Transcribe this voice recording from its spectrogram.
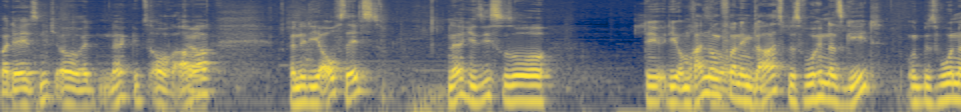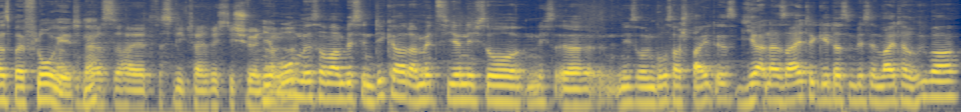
Bei der jetzt nicht, aber ne, gibt's auch. Aber Ja. wenn du die aufsetzt, ne, hier siehst du so die, die Umrandung So. von dem Glas, bis wohin das geht und bis wohin das bei Flo geht. Ne? Das, ist halt, das liegt halt richtig schön Hier an. oben ist noch mal ein bisschen dicker, damit es hier nicht so, nicht, äh, nicht so ein großer Spalt ist. Hier an der Seite geht das ein bisschen weiter rüber,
